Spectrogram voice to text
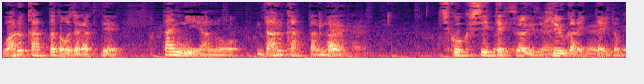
悪かったとかじゃなくて単にあのだるかったんで、はいはい。遅刻して行ったりするわけですよ。昼から行ったりとか、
